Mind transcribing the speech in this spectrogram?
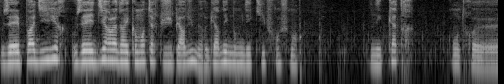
vous allez pas dire... Vous allez dire là dans les commentaires que j'ai perdu, mais regardez le nombre d'équipes franchement. On est 4 contre euh,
